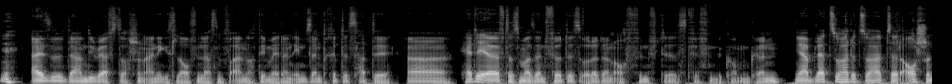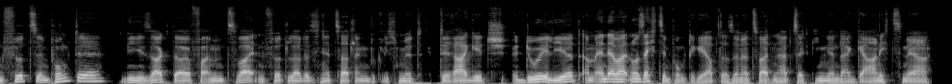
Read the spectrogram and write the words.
Also da haben die Refs doch schon einiges laufen lassen, vor allem nachdem er dann eben sein drittes hatte. Äh, hätte er öfters mal sein viertes oder dann auch fünftes Pfiffen bekommen können. Ja, Bledsoe hatte zur Halbzeit auch schon 14 Punkte. Wie gesagt, da vor allem im zweiten Viertel hat er sich eine Zeit lang wirklich mit Dragic duelliert. Am Ende aber halt nur 16 Punkte gehabt, also in der zweiten Halbzeit ging dann da gar nichts mehr.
